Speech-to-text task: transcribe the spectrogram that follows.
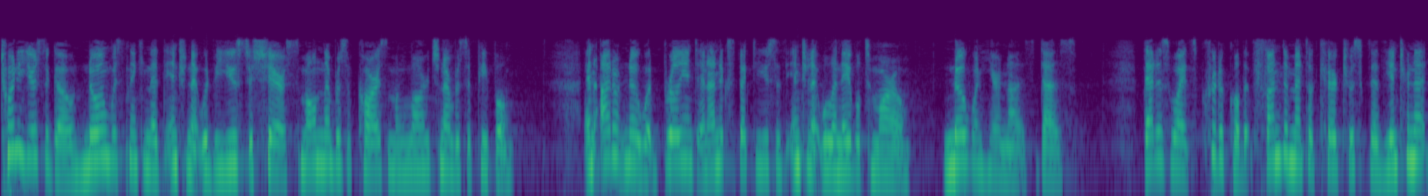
20 years ago, no one was thinking that the internet would be used to share small numbers of cars among large numbers of people. And I don't know what brilliant and unexpected uses the internet will enable tomorrow. No one here does. That is why it's critical that fundamental characteristics of the internet,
